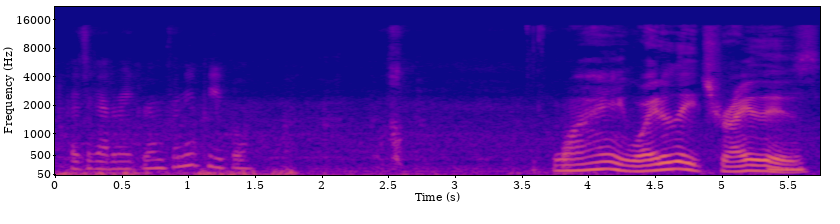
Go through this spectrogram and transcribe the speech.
Because I gotta make room for new people. Why? Why do they try this?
